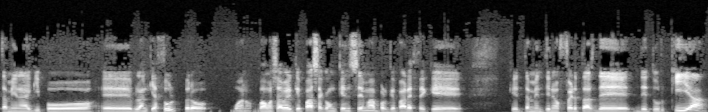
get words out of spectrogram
también al equipo blanquiazul, pero bueno, vamos a ver qué pasa con Ken Sema porque parece que que también tiene ofertas de, de Turquía.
